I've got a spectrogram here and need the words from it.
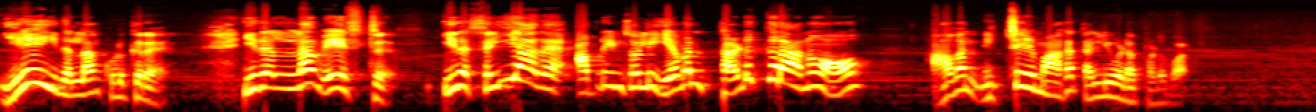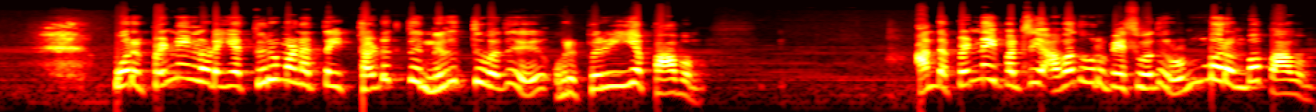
ஏன் இதெல்லாம் கொடுக்கிற? இதெல்லாம் வேஸ்ட் இதை செய்யாத அப்படின்னு சொல்லி எவன் தடுக்கிறானோ அவன் நிச்சயமாக தள்ளிவிடப்படுவான். ஒரு பெண்ணினுடைய திருமணத்தை தடுத்து நிறுத்துவது ஒரு பெரிய பாவம். அந்த பெண்ணை பற்றி அவதூறு பேசுவது ரொம்ப ரொம்ப பாவம்.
